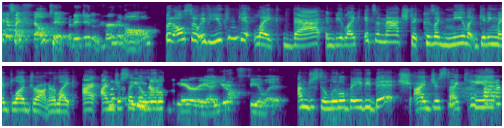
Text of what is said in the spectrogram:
I guess I felt it, but it didn't hurt at all. But also, if you can get like that and be like, it's a matchstick, because like me, like getting my blood drawn, or like I, I'm just like a little, area. You don't feel it. I'm just a little baby bitch. I just, I can't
